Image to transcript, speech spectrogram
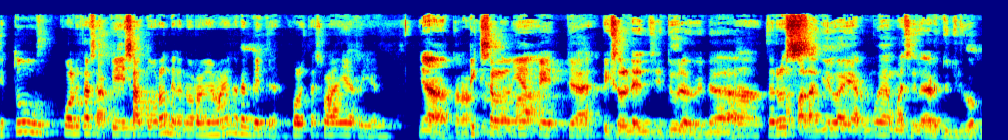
itu kualitas HP satu orang dengan orang yang lain akan beda kualitas layar ya Ya, pixelnya beda Pixel density itu udah beda. Nah, terus Apalagi layarmu yang masih layar 720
